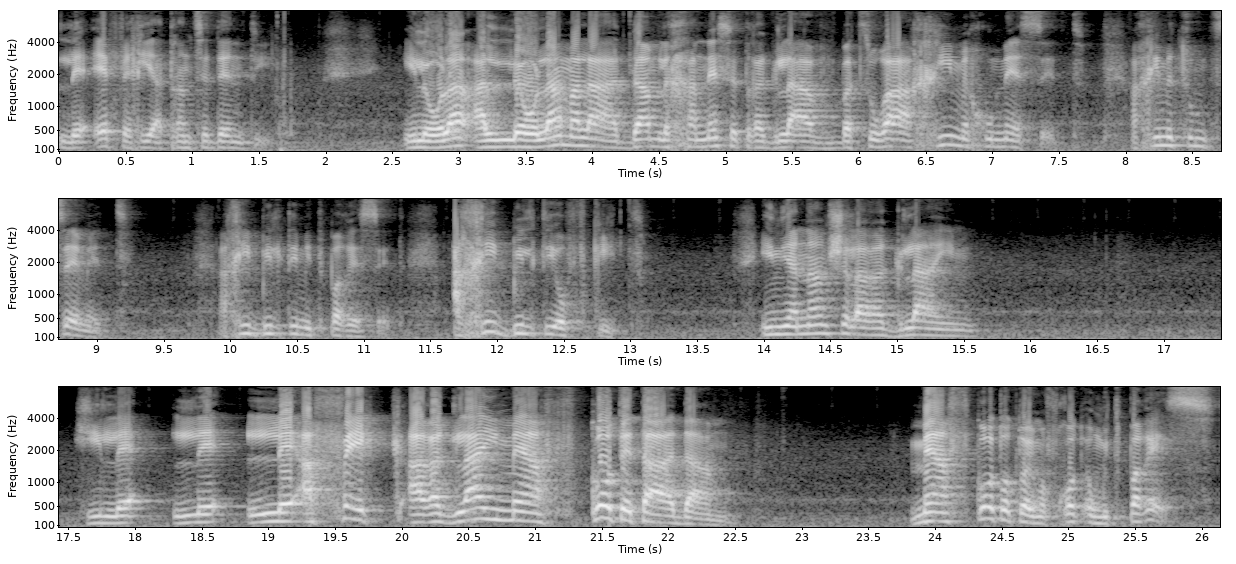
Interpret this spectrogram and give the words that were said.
להפך, היא הטרנסצדנטי. היא לעולם, לעולם על האדם לכנס את רגליו בצורה הכי מכונסת, הכי מצומצמת, הכי בלתי מתפרסת, הכי בלתי אופקית. עניינם של הרגליים היא לאפק, הרגליים מאפקות את האדם, מאפקות אותו, הופכות, הוא מתפרס,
